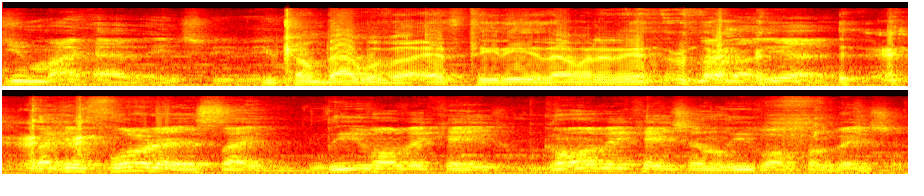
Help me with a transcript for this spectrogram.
You might have HPV. you come back with a STD? Is that what it is? No, no, yeah. Like in Florida, it's like leave on vacation, go on vacation, leave on probation.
